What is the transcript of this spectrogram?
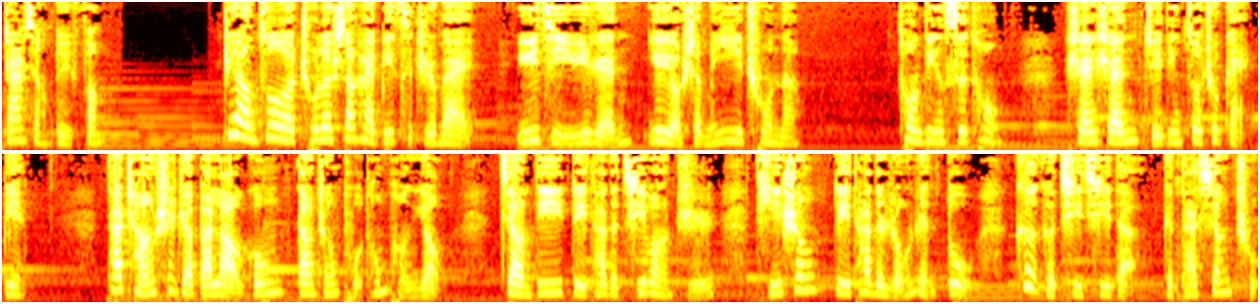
扎向对方。这样做除了伤害彼此之外，于己于人又有什么益处呢？痛定思痛，珊珊决定做出改变。她尝试着把老公当成普通朋友，降低对他的期望值，提升对他的容忍度，客客气气的跟他相处。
